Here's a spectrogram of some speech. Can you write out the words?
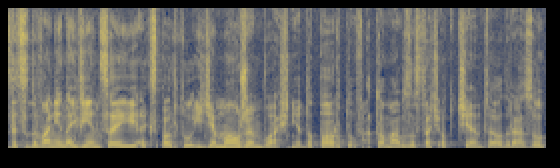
Zdecydowanie najwięcej eksportu idzie morzem właśnie do portów, a to ma zostać odcięte od razu.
